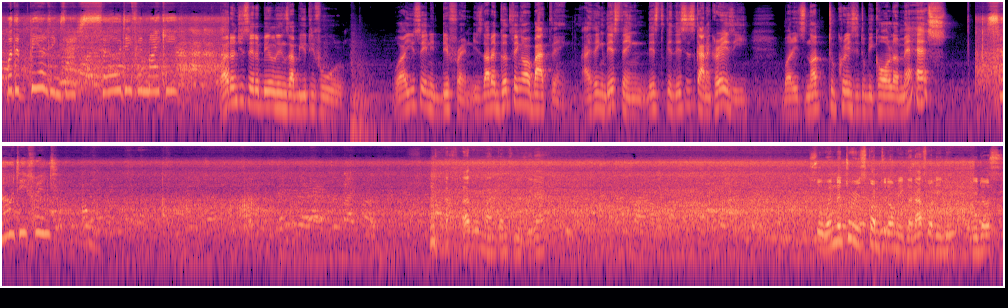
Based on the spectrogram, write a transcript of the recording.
but the buildings are so different, Mikey. why don't you say the buildings are beautiful? Why are you saying it different? Is that a good thing or a bad thing? I think this thing, this this is kind of crazy, but it's not too crazy to be called a mess. So different. That woman confused with that. So when the tourists come to Dominica, that's what they do. They just,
